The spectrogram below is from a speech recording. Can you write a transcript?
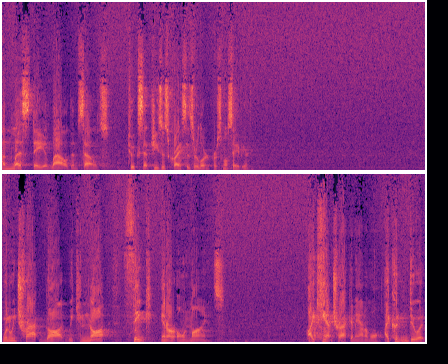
unless they allow themselves to accept Jesus Christ as their Lord and personal Savior. When we track God, we cannot think in our own minds. I can't track an animal. I couldn't do it.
